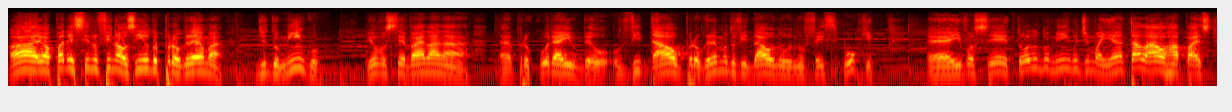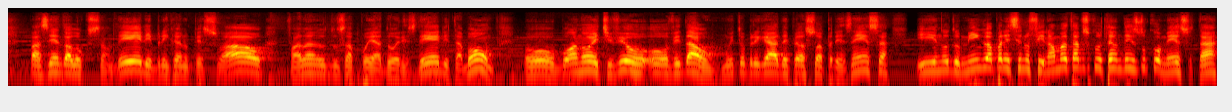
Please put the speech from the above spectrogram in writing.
Ah, eu apareci no finalzinho do programa de domingo viu? Você vai lá na. Uh, procura aí o, o, Vidal, o programa do Vidal no, no Facebook. É, e você, todo domingo de manhã, tá lá o rapaz fazendo a locução dele, brincando pessoal, falando dos apoiadores dele, tá bom? Oh, boa noite, viu, oh, Vidal? Muito obrigado pela sua presença. E no domingo eu apareci no final, mas eu tava escutando desde o começo, tá?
